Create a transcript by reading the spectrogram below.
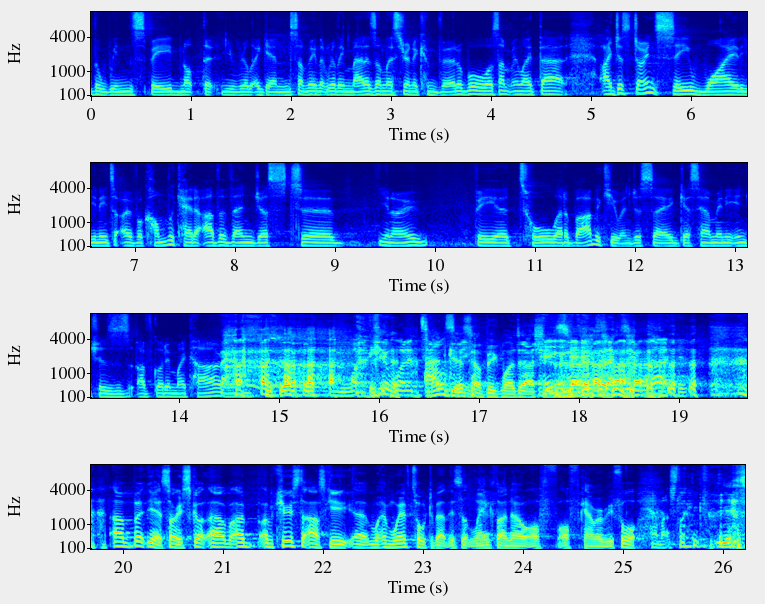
the wind speed not that you really again something that really matters unless you're in a convertible or something like that. I just don't see why you need to overcomplicate it other than just to you know be a tool at a barbecue and just say guess how many inches i've got in my car and what, what it tells and guess me. how big my dash is. yeah, exactly right. Uh, but yeah, sorry, Scott. Um, I'm, I'm curious to ask you, uh, and we've talked about this at length, I know, off, off camera before. how much length Yes.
